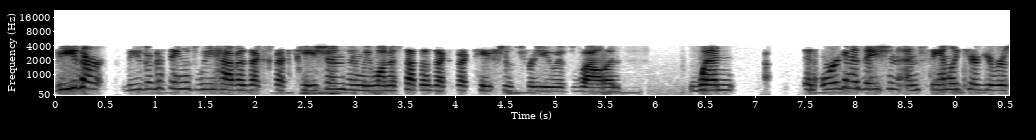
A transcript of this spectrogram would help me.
these are these are the things we have as expectations and we want to set those expectations for you as well and when an organization and family caregivers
